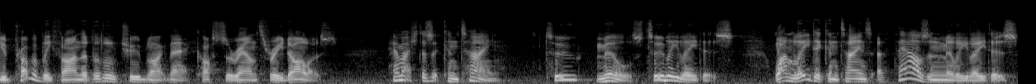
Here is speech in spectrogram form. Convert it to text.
you'd probably find that a little tube like that costs around $3. How much does it contain? Two mils, two millilitres. One litre contains a thousand millilitres,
